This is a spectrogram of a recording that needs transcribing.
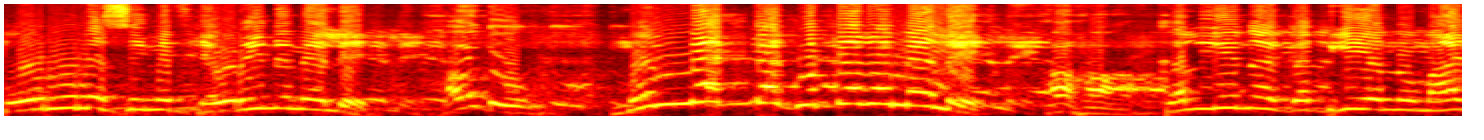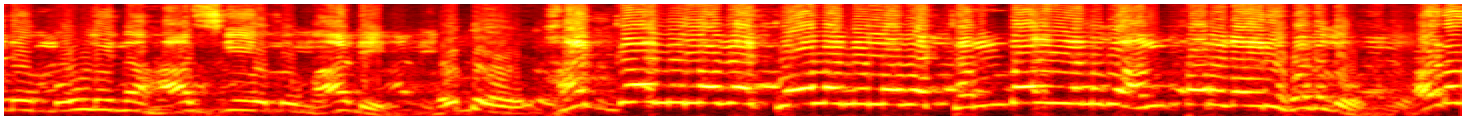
ಮೂರೂರ ಸೀಮೆ ದೇವರಿನ ಮೇಲೆ ಹೌದು. ಮುನ್ನೆಟ್ಟ ಗುಡ್ಡದ ಮೇಲೆ ಕಲ್ಲಿನ ಗದ್ಗಿಯನ್ನು ಮಾಡಿ ಮುಳ್ಳಿನ ಹಾಸಿಗೆಯನ್ನು ಮಾಡಿ ಹೌದು. ಹಗ್ಗ ನಿಲ್ಲದೆ ಕೋಲ ನಿಲ್ಲದೆ ಕಂಬಳಿ ಎನ್ನುವುದು ಅಂತರ ಡೈರಿ ಹೊಡೆದು ಹೌದು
